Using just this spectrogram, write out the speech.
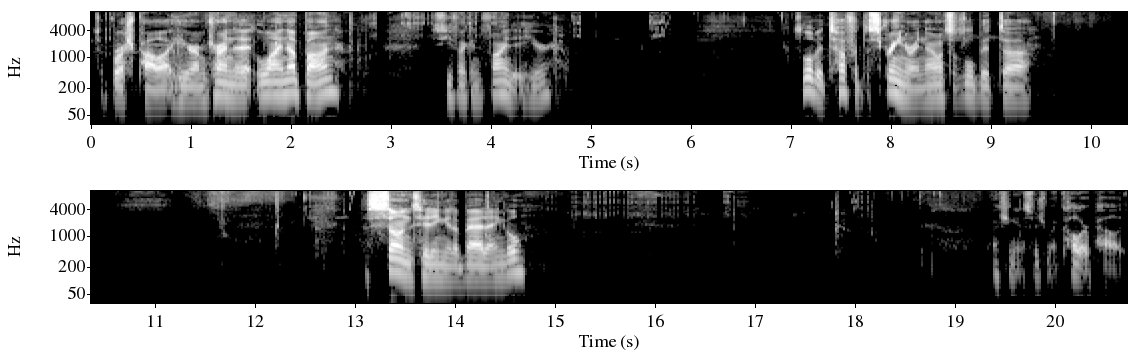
It's a brush pile out here I'm trying to line up on. See if I can find it here. It's a little bit tough with the screen right now. It's a little bit, uh, the sun's hitting at a bad angle. I'm actually gonna switch my color palette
